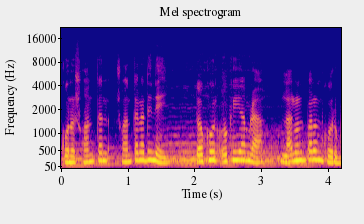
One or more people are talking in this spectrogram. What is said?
কোনো সন্তান, সন্তানাদি নেই তখন ওকেই আমরা লালন পালন করব।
